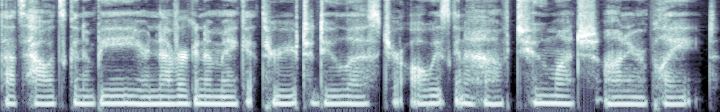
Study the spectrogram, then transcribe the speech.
That's how it's going to be. You're never going to make it through your to do list. You're always going to have too much on your plate.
